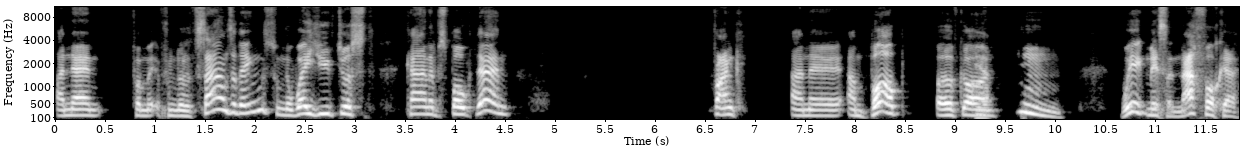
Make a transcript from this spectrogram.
And then from from the sounds of things, from the way you've just kind of spoke then, Frank and uh, and Bob have gone, yeah. hmm, we ain't missing that fucker.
